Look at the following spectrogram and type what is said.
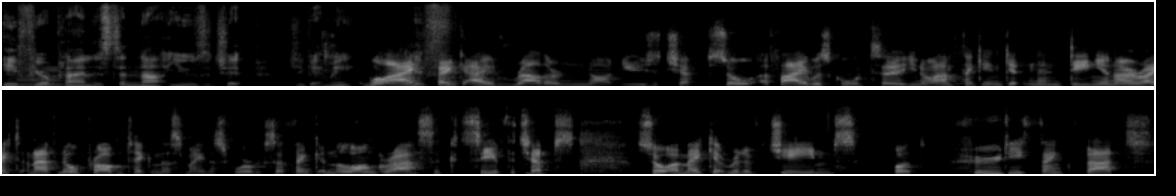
If Mm. your plan is to not use a chip, do you get me? Well, I If- think I'd rather not use a chip. So if I was going to, you know, I'm thinking getting in Digne now, right? And I have no problem taking this minus four because I think in the long grass it could save the chips. So I might get rid of James. But who do you think that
